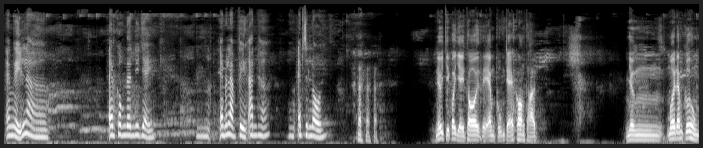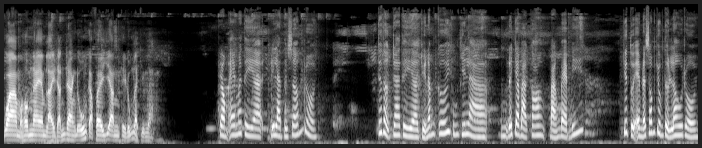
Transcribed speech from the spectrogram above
Em nghĩ là Em không nên như vậy. Em đã làm phiền anh hả? Em xin lỗi. Nếu chỉ có vậy thôi thì em cũng trẻ con thật. Nhưng mới đám cưới hôm qua mà hôm nay em lại rảnh rang đi uống cà phê với anh thì đúng là chuyện lạ. Chồng em á thì à, đi làm từ sớm rồi. Chứ thật ra thì à, chuyện đám cưới cũng chỉ là để cho bà con, bạn bè biết. Chứ tụi em đã sống chung từ lâu rồi.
